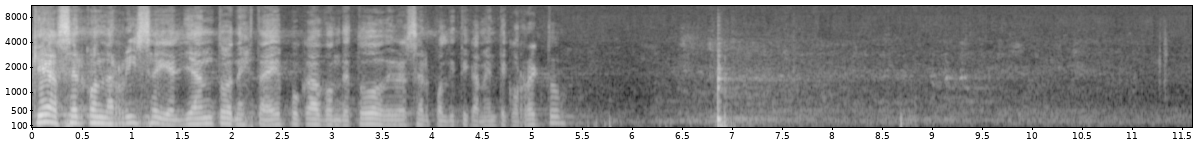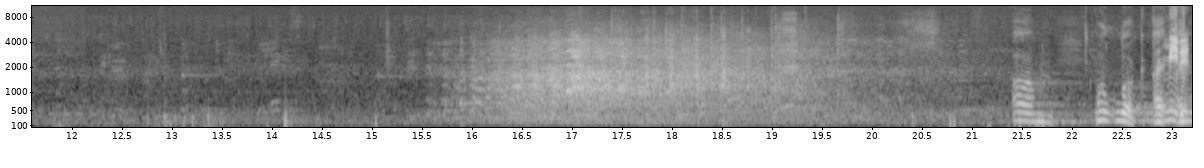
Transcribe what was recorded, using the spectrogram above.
¿Qué hacer con la risa y el llanto en esta época donde todo debe ser políticamente correcto? Miren,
